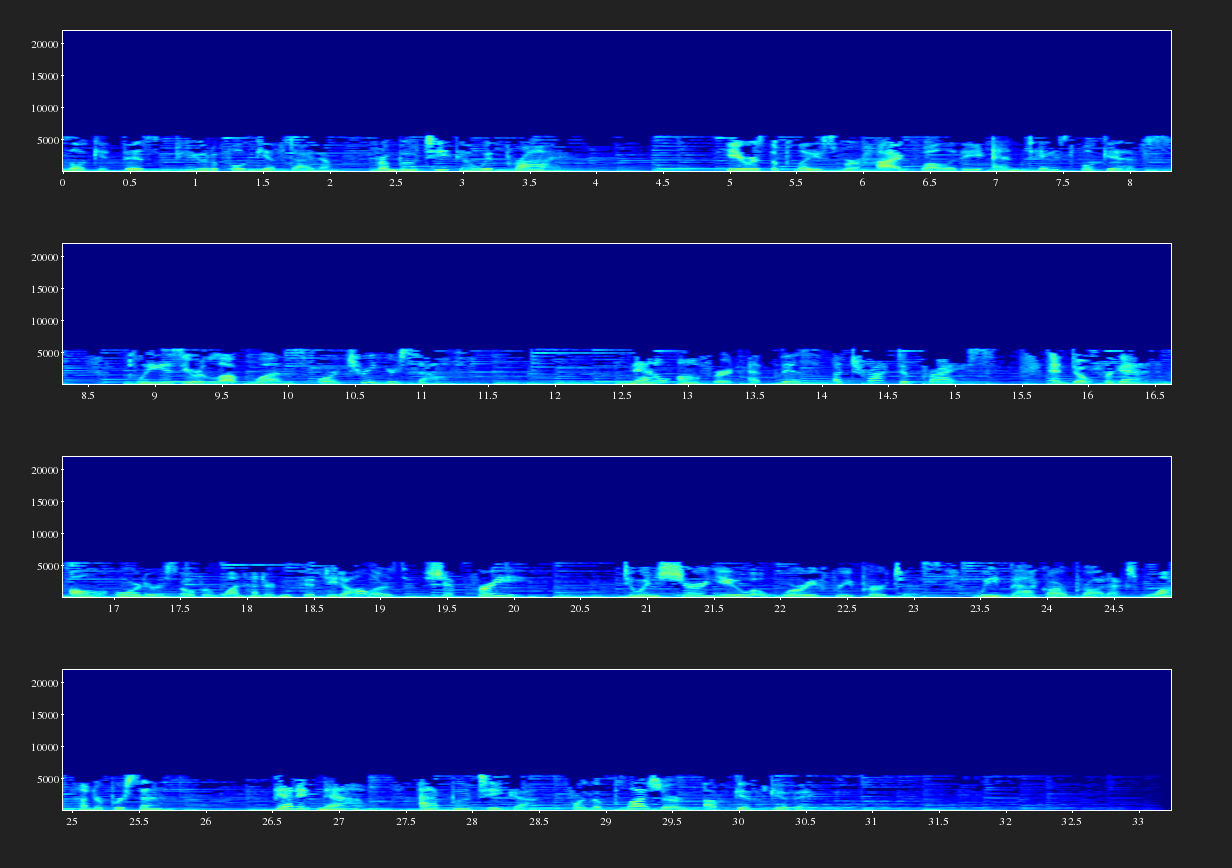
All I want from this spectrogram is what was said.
Look at this beautiful gift item from Boutika with Pride. Here is the place for high quality and tasteful gifts. Please your loved ones or treat yourself. Now offered at this attractive price. And don't forget, all orders over $150 ship free. To ensure you a worry-free purchase, we back our products 100%. Get it now at Boutika for the pleasure of gift giving.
